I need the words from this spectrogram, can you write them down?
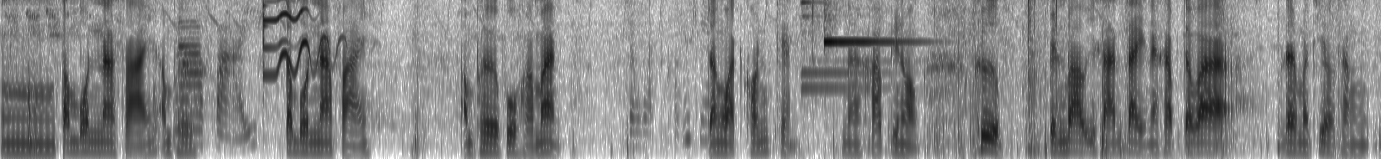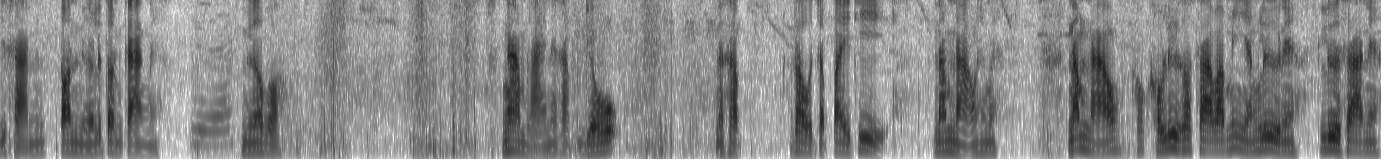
อืมตำบลนาสายอำเภอนาฝายตำบลนาฝายอำเภอภูผาม่านจังหวัดขอนแก่นจังหวัดขอนแก่นนะครับ พี่น้อง คือเป็นบ่าวอีสานใต้นะครับ แต่ว่าได้มาเที่ยวทางอีสานตอนเหนือหรือตอนกลางเนี่ยเนื้อเหนือบ่งามหลายนะครับ เดี๋ยวนะครับ เราจะไปที่น้ำหนาวใช่ไหมน้ำหนาวเขาเขาลือเขาซาว่าไม่ยังลือเนี่ยลือซาเนี่ย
